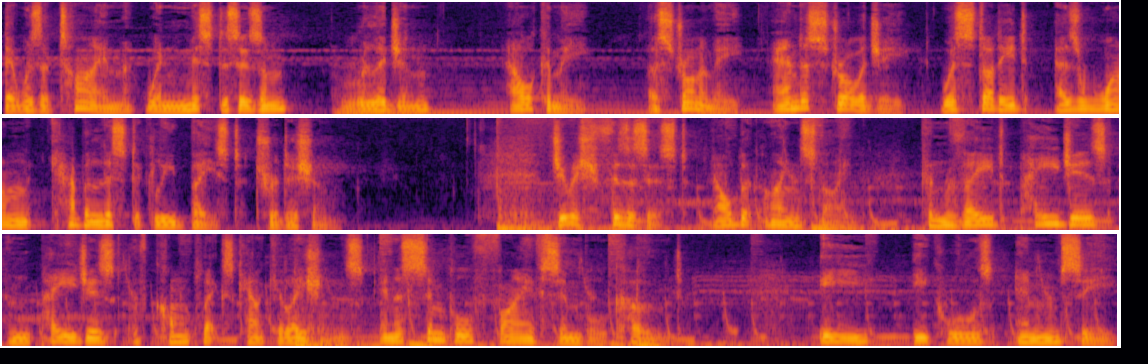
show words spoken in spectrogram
There was a time when mysticism, religion, alchemy, astronomy and astrology were studied as one Kabbalistically based tradition. Jewish physicist Albert Einstein conveyed pages and pages of complex calculations in a simple five-symbol code. E equals mc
